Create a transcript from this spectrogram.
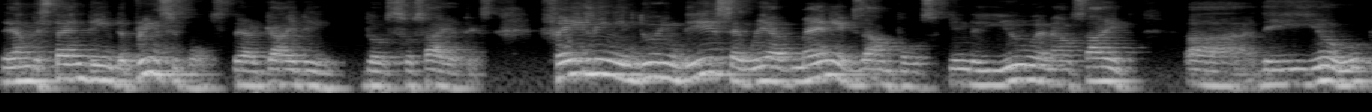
they understanding the principles that are guiding those societies. Failing in doing this, and we have many examples in the EU and outside uh, the EU,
